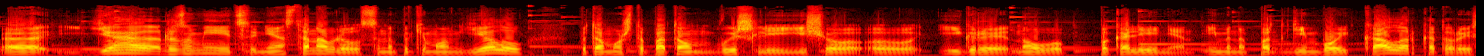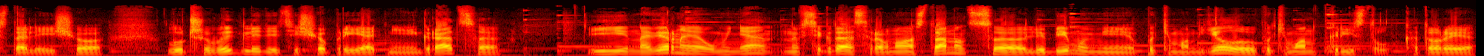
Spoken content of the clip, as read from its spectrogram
э, я, разумеется, не останавливался на Pokemon Yellow, потому что потом вышли еще э, игры нового поколения именно под Game Boy Color, которые стали еще лучше выглядеть, еще приятнее играться. И, наверное, у меня навсегда все равно останутся любимыми Pokemon Yellow и Pokemon Crystal, которые,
